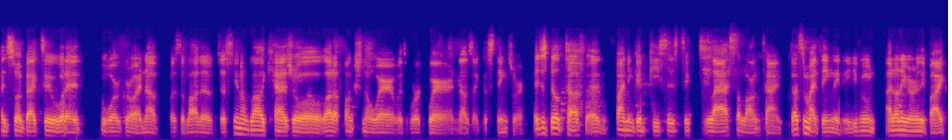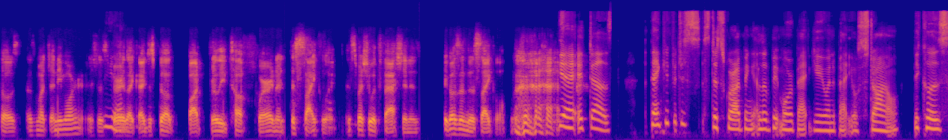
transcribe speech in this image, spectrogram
I just went back to what I wore growing up was a lot of just you know a lot of casual, a lot of functional wear with work wear, and that was like this things where it just built tough and finding good pieces to last a long time. That's my thing lately. Even I don't even really buy clothes as much anymore. It's just yeah. very like I just built bought really tough wear and just cycling, especially with fashion, is it goes into the cycle. yeah, it does. Thank you for just describing a little bit more about you and about your style because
